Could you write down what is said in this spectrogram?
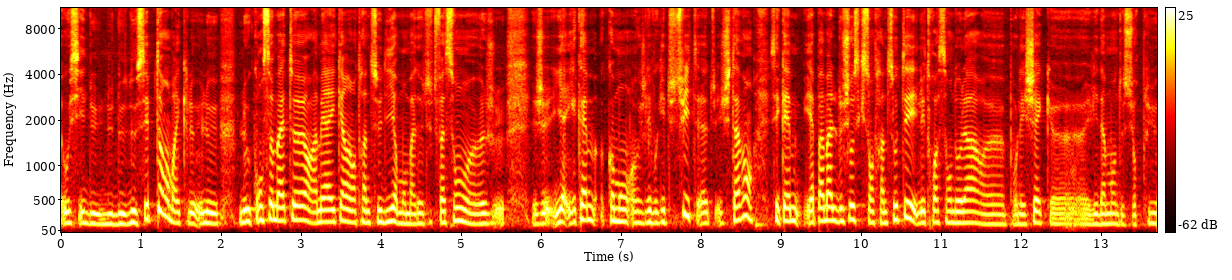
aussi de, septembre et que le, consommateur américain est en train de se dire bon bah de toute façon, euh, il y, a quand même, comme je l'évoquais tout de suite, euh, juste avant, c'est quand même il y a pas mal de choses qui sont en train de sauter. Les 300 dollars pour les chèques évidemment de surplus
